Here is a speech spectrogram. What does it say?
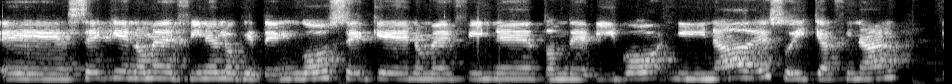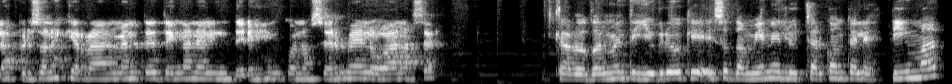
eh, sé que no me define lo que tengo, sé que no me define dónde vivo, ni nada de eso, y que al final las personas que realmente tengan el interés en conocerme lo van a hacer. Claro, totalmente. Yo creo que eso también es luchar contra el estigma,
